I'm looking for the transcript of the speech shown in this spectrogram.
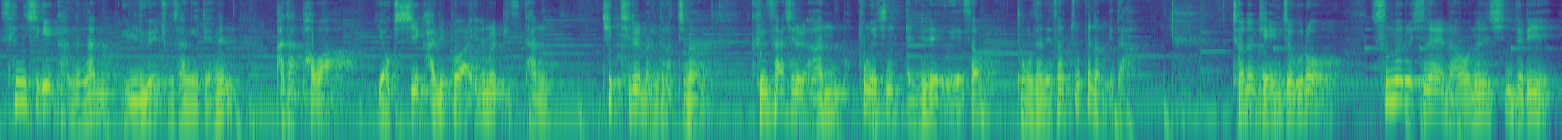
생식이 가능한 인류의 조상이 되는 아다파와 역시 갈비뼈와 이름을 비슷한 티티를 만들었지만 그 사실을 안 폭풍의 신 엔릴에 의해서 동산에서 쫓겨납니다. 저는 개인적으로 수메르 신화에 나오는 신들이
